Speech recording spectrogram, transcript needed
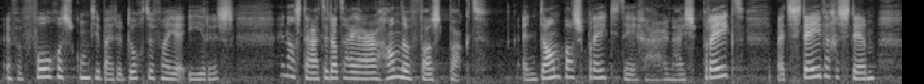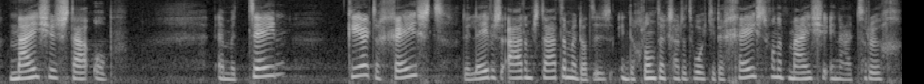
En vervolgens komt hij bij de dochter van Jairus. En dan staat er dat hij haar handen vastpakt. En dan pas spreekt hij tegen haar. En hij spreekt met stevige stem: Meisje, sta op. En meteen keert de geest, de levensadem staat er, maar dat is in de grondtekst uit het woordje de geest van het meisje in haar terug.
